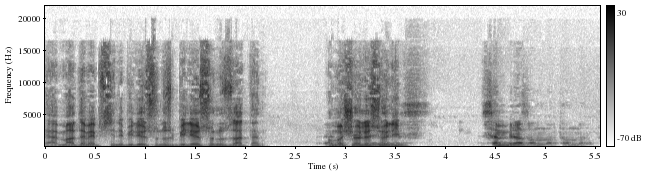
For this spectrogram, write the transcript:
ya madem hepsini biliyorsunuz biliyorsunuz zaten. Ama şöyle e, söyleyeyim. Sen biraz anlat anlat.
